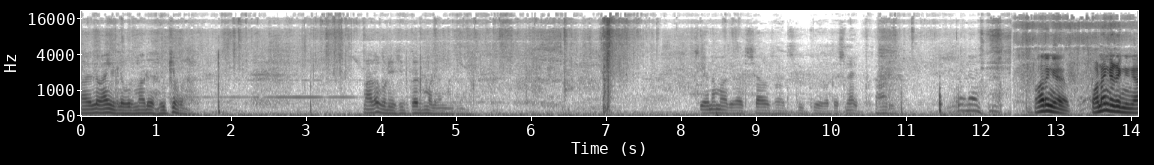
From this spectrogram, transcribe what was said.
அதில் வாங்கிக்கல. ஒரு மாடு விற்க போகிறேன் மழை கொடி வச்சுட்டு கருப்பு மாடு மாட்டேன் சேன மாடு அடிச்சா அடிச்சு பிரச்சனை ஆடு பாருங்க பனங்கிழங்குங்க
